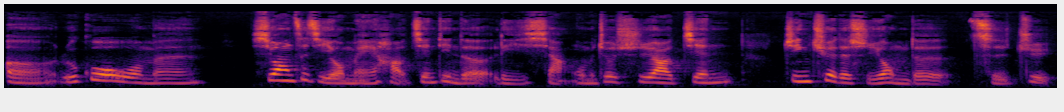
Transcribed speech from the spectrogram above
呃，如果我们希望自己有美好坚定的理想，我们就需要精精确的使用我们的词句，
